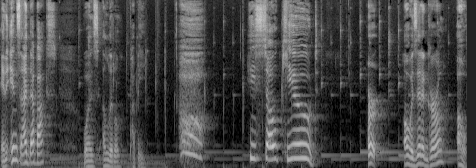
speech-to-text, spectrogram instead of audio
And inside that box was a little puppy. Oh, he's so cute. Er, oh, is it a girl? Oh,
